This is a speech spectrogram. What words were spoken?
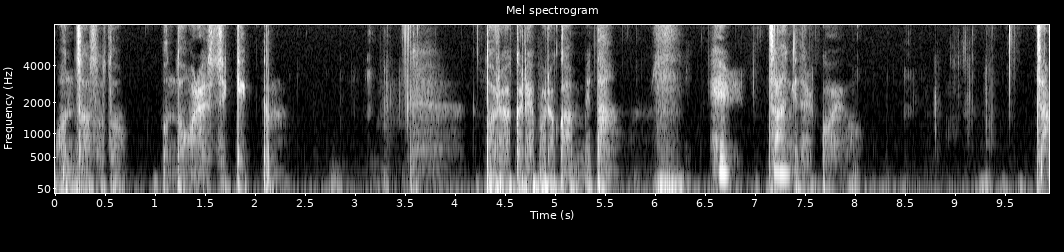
혼자서도 운동을 할수 있게끔 노력을 해보려고 합니다. 헬 짱이 될 거예요. 짱.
